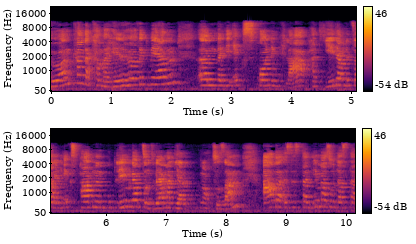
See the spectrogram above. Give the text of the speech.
hören kann. Da kann man hellhörig werden. Ähm, wenn die Ex-Freundin, klar, hat jeder mit seinen Ex-Partnern Probleme gehabt, sonst wäre man ja noch zusammen. Aber es ist dann immer so, dass da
